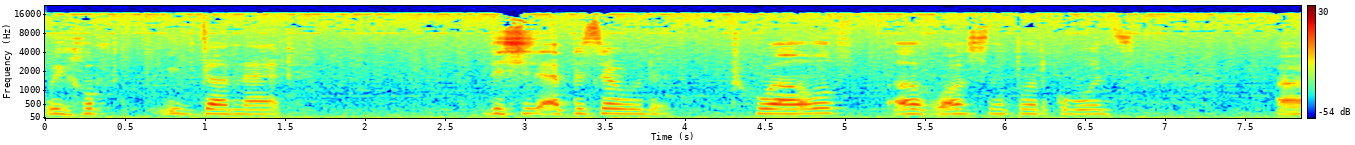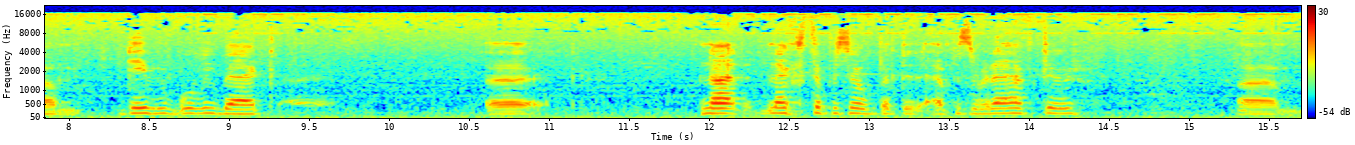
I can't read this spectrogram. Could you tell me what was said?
We hope we've done that. This is episode 12 of Lost in the Political Woods. Um, David will be back. Uh, not next episode, but the episode after. Um,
